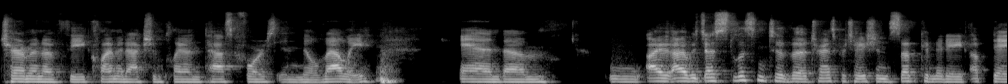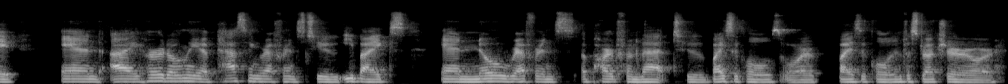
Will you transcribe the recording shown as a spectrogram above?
chairman of the Climate Action Plan Task Force in Mill Valley. And um, I, I was just listening to the Transportation Subcommittee update, and I heard only a passing reference to e bikes and no reference apart from that to bicycles or bicycle infrastructure or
